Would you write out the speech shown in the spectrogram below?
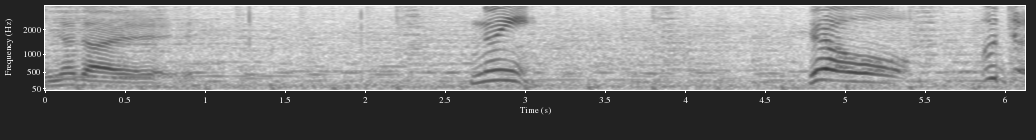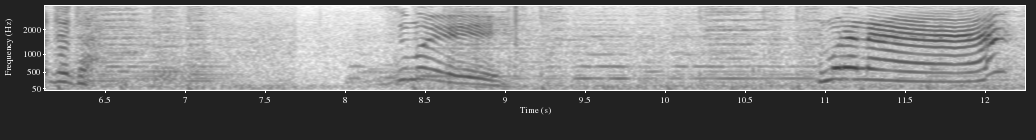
열여덟. 누이. 열아홉. 으쩌쩌쩌. 스물. 스물하나.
